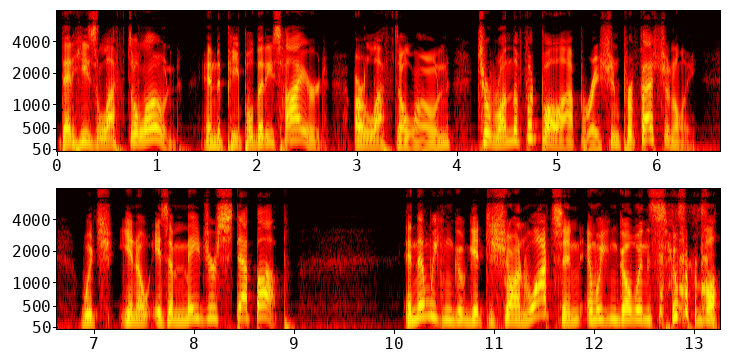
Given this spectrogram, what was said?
that he's left alone and the people that he's hired are left alone to run the football operation professionally, which, you know, is a major step up. And then we can go get Deshaun Watson and we can go win the Super Bowl.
